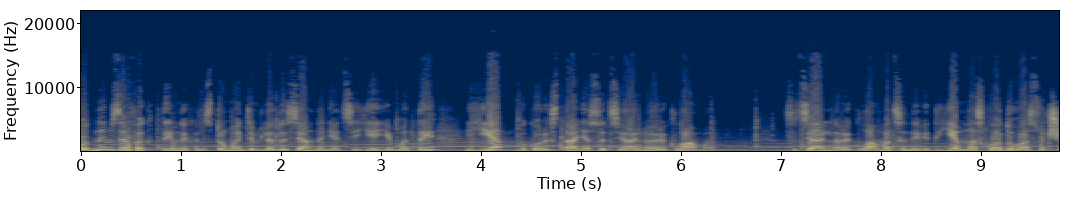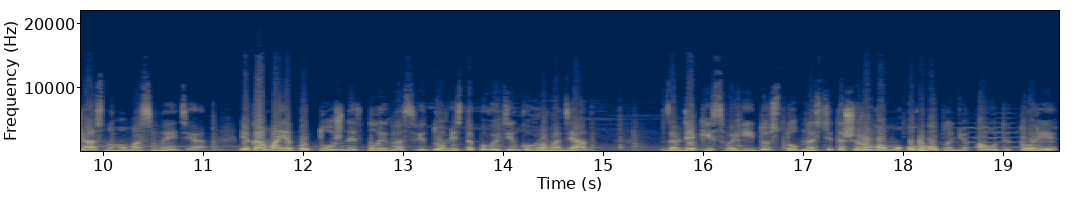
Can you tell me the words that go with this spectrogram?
Одним з ефективних інструментів для досягнення цієї мети є використання соціальної реклами. Соціальна реклама це невід'ємна складова сучасного мас-медіа, яка має потужний вплив на свідомість та поведінку громадян. Завдяки своїй доступності та широкому охопленню аудиторії,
